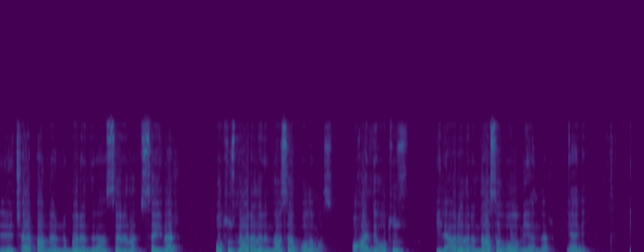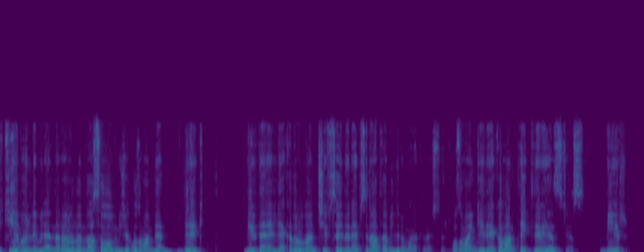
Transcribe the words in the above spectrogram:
e, çarpanlarını barındıran sayılar 30 ile aralarında asal olamaz. O halde 30 ile aralarında asal olmayanlar yani 2'ye bölünebilenler aralarında asal olmayacak. O zaman ben direkt 1'den 50'ye kadar olan çift sayıların hepsini atabilirim arkadaşlar. O zaman geriye kalan tekleri yazacağız. 1,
